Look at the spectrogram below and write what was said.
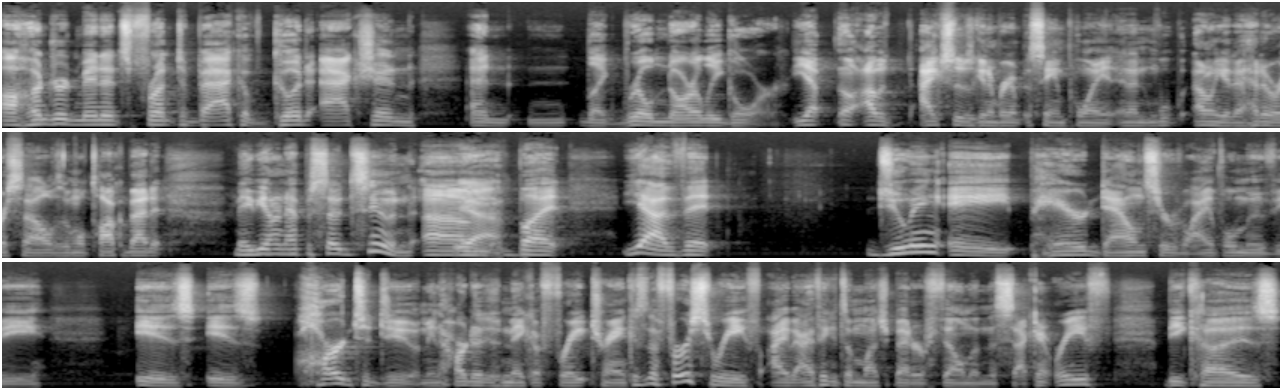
a hundred minutes front to back of good action and like real gnarly gore. Yep. No, I was I actually was going to bring up the same point, and then I don't get ahead of ourselves, and we'll talk about it maybe on an episode soon. Um, Yeah. But yeah, that doing a pared down survival movie is is hard to do. I mean, hard to just make a freight train because the first Reef, I, I think it's a much better film than the second Reef because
